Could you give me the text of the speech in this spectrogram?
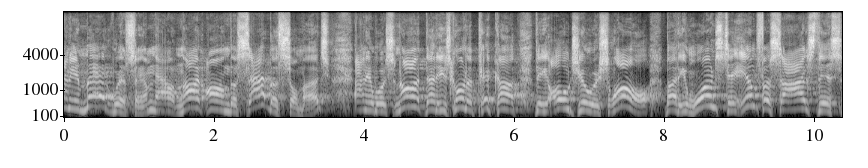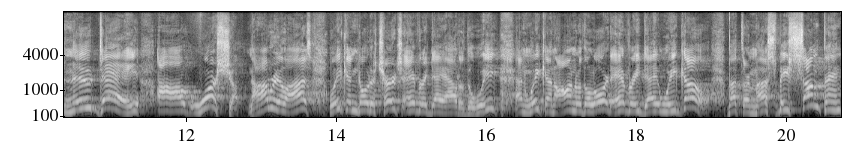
and he met with them. Now, not on the Sabbath so much, and it was not that he's going to pick up the old Jewish law, but he wants to emphasize this new day of worship. Now, I realize we can go to church every day out of the week, and we can honor the Lord every day we go. But there must be something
